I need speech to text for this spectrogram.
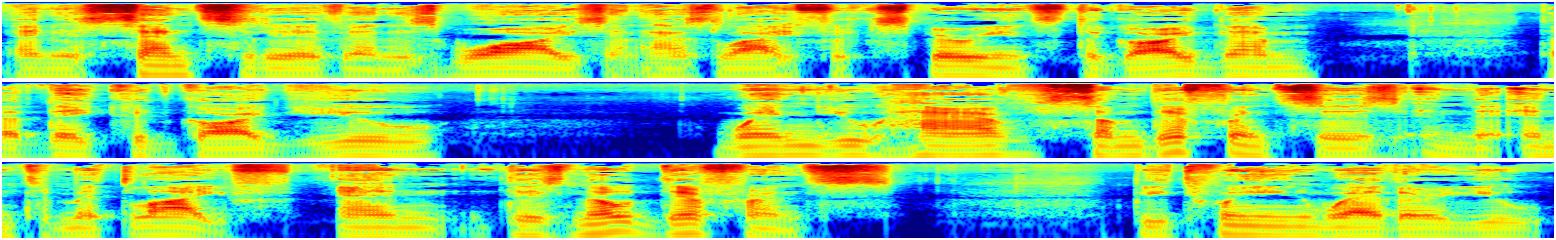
and is sensitive and is wise and has life experience to guide them, that they could guide you when you have some differences in the intimate life. And there's no difference between whether you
